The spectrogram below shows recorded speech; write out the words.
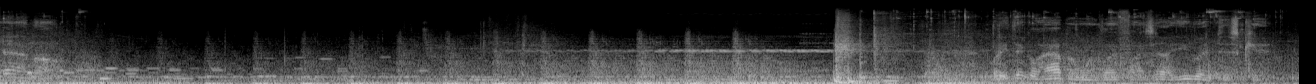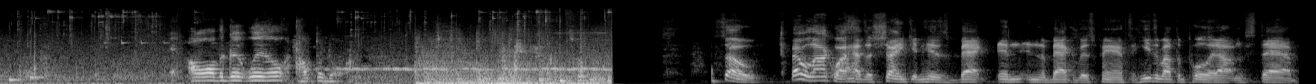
Yeah, no. What do you think will happen when Glynn finds out you raped this kid? All the goodwill out the door. So Bevilaqua has a shank in his back in, in the back of his pants, and he's about to pull it out and stab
